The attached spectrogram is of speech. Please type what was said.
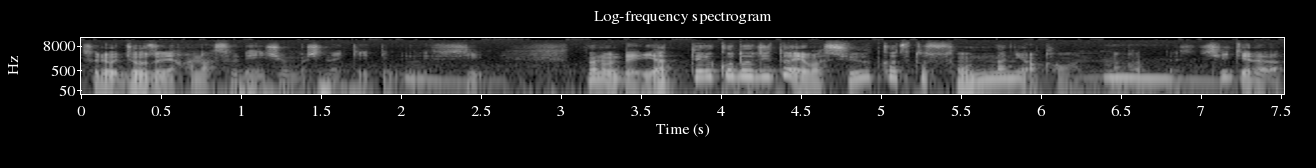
それを上手に話す練習もしなきゃいけないですしなのでやってること自体は就活とそんなには変わらなかったです。うん。強いて言うなら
